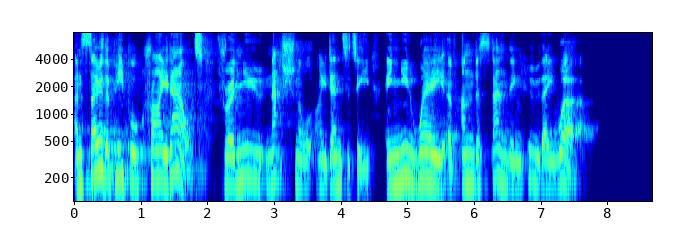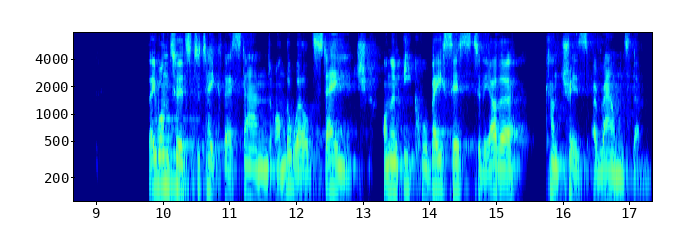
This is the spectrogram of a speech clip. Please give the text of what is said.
And so the people cried out for a new national identity, a new way of understanding who they were. They wanted to take their stand on the world stage on an equal basis to the other countries around them.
